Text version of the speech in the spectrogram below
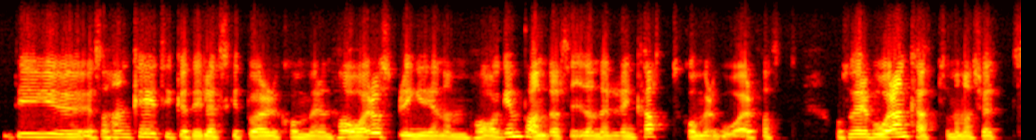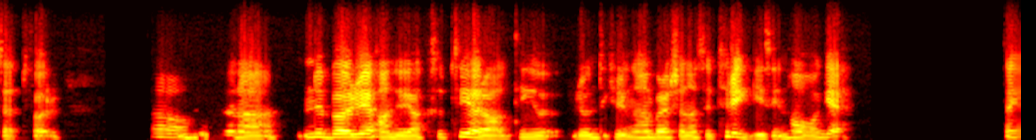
Det är ju, alltså han kan ju tycka att det är läskigt bara det kommer en hare och springer genom hagen på andra sidan eller en katt kommer och går. Fast, och så är det våran katt som han har sett, förr. Ja. Menar, nu börjar han ju acceptera allting runt omkring och han börjar känna sig trygg i sin hage. Sen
